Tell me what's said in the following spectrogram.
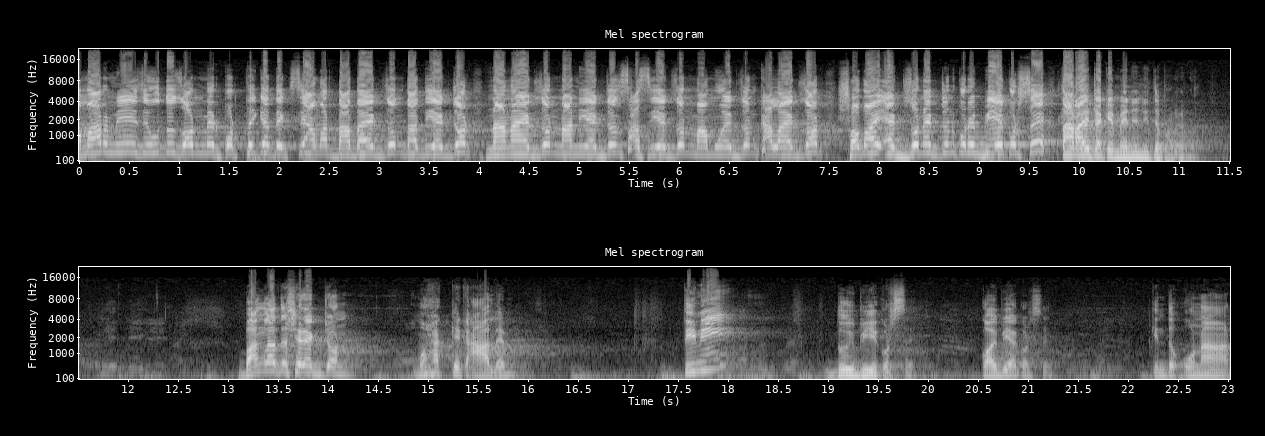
আমার মেয়ে যেহেতু জন্মের পর থেকে দেখছে, আমার দাদা একজন, দাদি একজন, নানা একজন, নানি একজন, চাচি একজন, মামু একজন, কালা একজন, সবাই একজন একজন করে বিয়ে করছে, তারা এটাকে মেনে নিতে পারে না। বাংলাদেশের একজন মহাক্কেক আলেম তিনি দুই বিয়ে করছে। কয় বিয়ে করছে? কিন্তু ওনার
